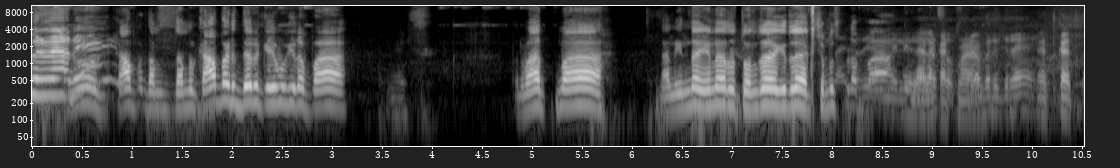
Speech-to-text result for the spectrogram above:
ಬಿರಿಯಾನಿ. ಕಾಪ ನಮ್ ನಮ್ಮನ್ನ ಕಾಪಾಡಿದ್ದೇವ್ರು ಕೈ ಮುಗಿರಪ್ಪ. ಪರಮಾತ್ಮ. ನನ್ನಿಂದ ಏನಾದ್ರು ತೊಂದರೆ ಆಗಿದ್ರೆ ಕ್ಷಮಿಸ್ಬಿಡಪ್ಪ? ಇಲ್ಲೆಲ್ಲ ಕಟ್ ಎತ್ಕ ಎತ್ಕ.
